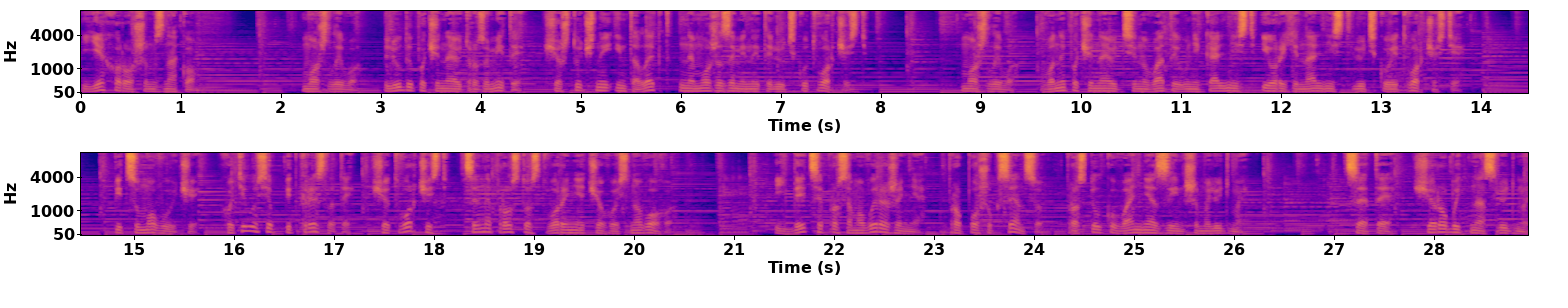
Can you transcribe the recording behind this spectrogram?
є хорошим знаком. Можливо, люди починають розуміти, що штучний інтелект не може замінити людську творчість. Можливо, вони починають цінувати унікальність і оригінальність людської творчості. Підсумовуючи, хотілося б підкреслити, що творчість це не просто створення чогось нового. Йдеться про самовираження, про пошук сенсу, про спілкування з іншими людьми. це те, що робить нас людьми.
